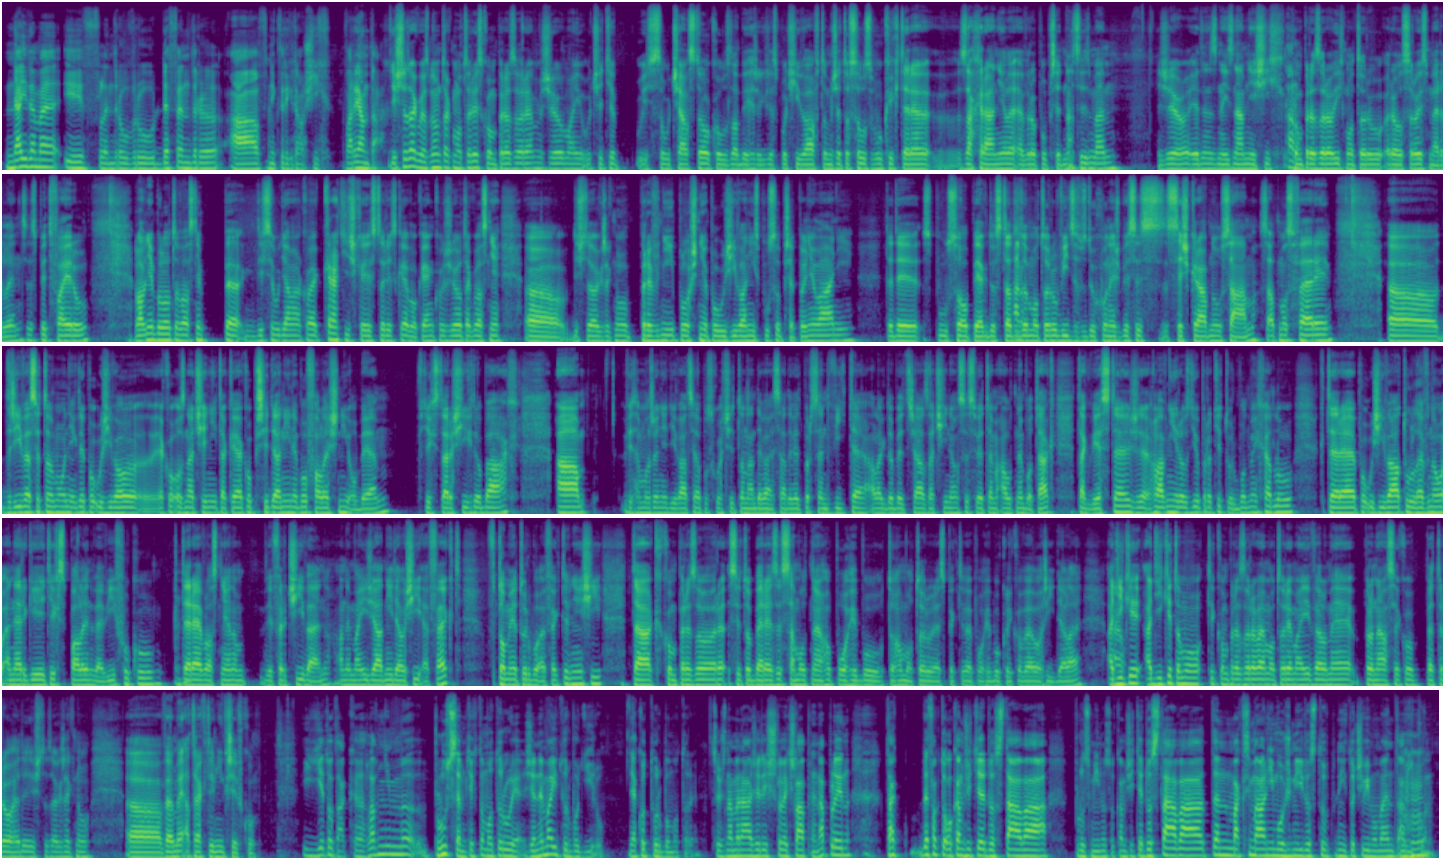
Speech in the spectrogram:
najdeme i v Land Roveru Defender a v některých dalších variantách. Když to tak vezmeme, tak motory s kompresorem, že jo, mají určitě součást toho kouzla, bych řekl, že spočívá v tom, že to jsou zvuky, které zachránily Evropu před nacismem, že jo, jeden z nejznámějších ano. kompresorových motorů Rolls-Royce Merlin ze Spitfireu. Hlavně bylo to vlastně když si uděláme takové kratičké historické okénko, že jo, tak vlastně, uh, když to tak řeknu, první plošně používaný způsob přeplňování, tedy způsob, jak dostat ano. do motoru víc vzduchu, než by si seškrábnul sám z atmosféry. Uh, dříve se tomu někdy používalo jako označení také jako přidaný nebo falešný objem v těch starších dobách. A vy samozřejmě diváci a posluchači to na 99% víte, ale kdo by třeba začínal se světem aut nebo tak, tak vězte, že hlavní rozdíl proti turbomechadlu, které používá tu levnou energii těch spalin ve výfuku, mhm. které vlastně jenom vyfrčí ven a nemají žádný další efekt, v tom je turbo efektivnější, tak kompresor si to bere ze samotného pohybu toho motoru, respektive pohybu klikového řídele. A díky, a díky tomu ty kompresorové motory mají velmi pro nás jako petrohedy, když to tak řeknu, uh, velmi atraktivní křivku. Je to tak. Hlavním plusem těchto motorů je, že nemají turbodíru jako turbomotory. Což znamená, že když člověk šlápne na plyn, tak de facto okamžitě dostává plus minus okamžitě dostává ten maximální možný dostupný točivý moment a mm-hmm. výkon.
